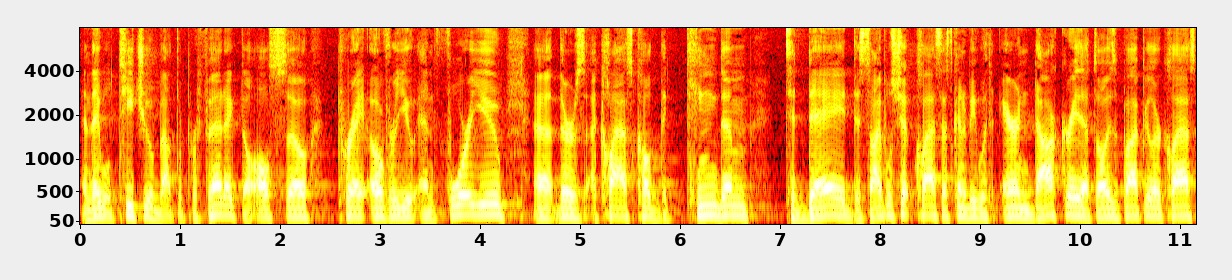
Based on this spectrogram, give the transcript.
and they will teach you about the prophetic. They'll also pray over you and for you. Uh, there's a class called the Kingdom Today discipleship class. That's going to be with Aaron Dockery. That's always a popular class.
